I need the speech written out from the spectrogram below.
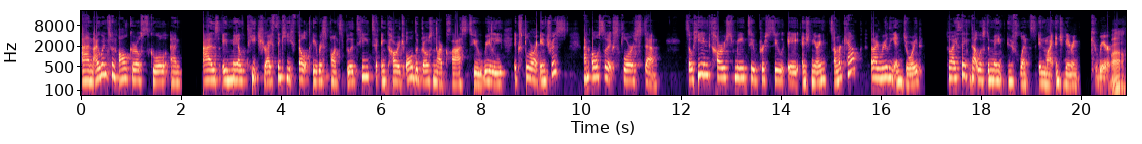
And I went to an all girls school and as a male teacher, I think he felt a responsibility to encourage all the girls in our class to really explore our interests and also explore STEM. So he encouraged me to pursue a engineering summer camp that I really enjoyed. So I think that was the main influence in my engineering career. Wow.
